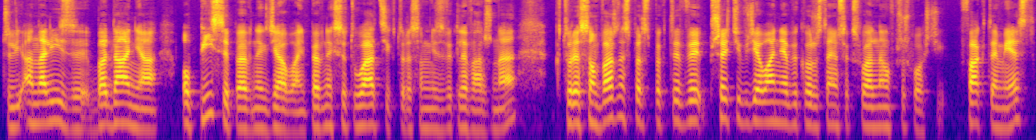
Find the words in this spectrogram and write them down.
czyli analizy, badania, opisy pewnych działań, pewnych sytuacji, które są niezwykle ważne, które są ważne z perspektywy przeciwdziałania wykorzystaniu seksualnemu w przyszłości. Faktem jest,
